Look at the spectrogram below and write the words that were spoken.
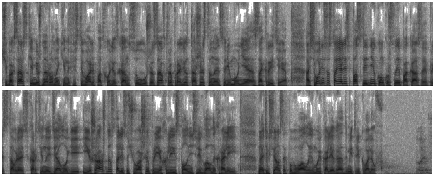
Чебоксарский международный кинофестиваль подходит к концу. Уже завтра пройдет торжественная церемония закрытия. А сегодня состоялись последние конкурсные показы. Представлять картины «Диалоги» и «Жажда» в столицу Чувашии приехали исполнители главных ролей. На этих сеансах побывал и мой коллега Дмитрий Ковалев.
